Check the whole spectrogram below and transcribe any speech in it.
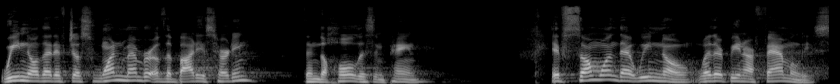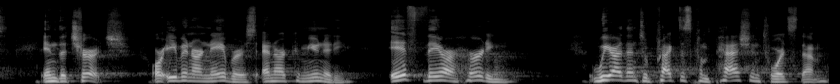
we know that if just one member of the body is hurting, then the whole is in pain. If someone that we know, whether it be in our families, in the church, or even our neighbors and our community, if they are hurting, we are then to practice compassion towards them.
